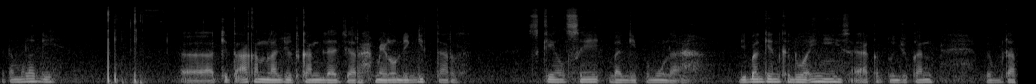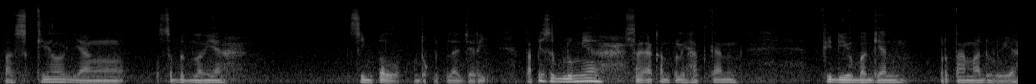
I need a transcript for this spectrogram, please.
ketemu lagi. Uh, kita akan melanjutkan belajar melodi gitar skill C bagi pemula. Di bagian kedua ini saya akan tunjukkan beberapa skill yang sebenarnya simple untuk dipelajari. Tapi sebelumnya saya akan perlihatkan video bagian pertama dulu ya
